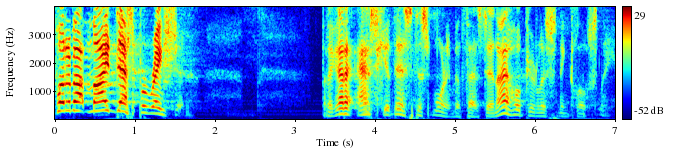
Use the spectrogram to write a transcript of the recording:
What about my desperation? But I got to ask you this this morning, Bethesda, and I hope you're listening closely.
